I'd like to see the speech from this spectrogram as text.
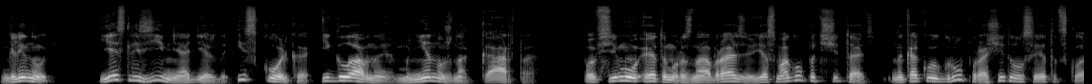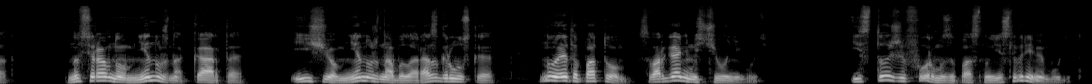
Глянуть, есть ли зимняя одежда и сколько, и главное, мне нужна карта. По всему этому разнообразию я смогу подсчитать, на какую группу рассчитывался этот склад. Но все равно мне нужна карта. И еще мне нужна была разгрузка. Но это потом, сварганим из чего-нибудь. Из той же формы запасной, если время будет.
